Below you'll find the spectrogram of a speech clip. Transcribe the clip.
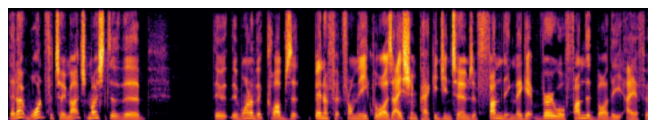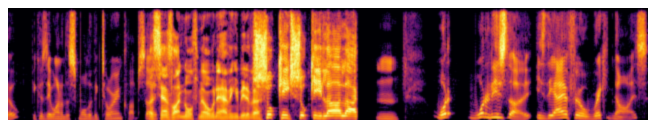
they don't want for too much. Most of the they're, they're one of the clubs that benefit from the equalisation package in terms of funding. They get very well funded by the AFL because they're one of the smaller Victorian clubs. So it sounds like North Melbourne are having a bit of a. Suki, suki, la la. what what it is though is the AFL recognise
